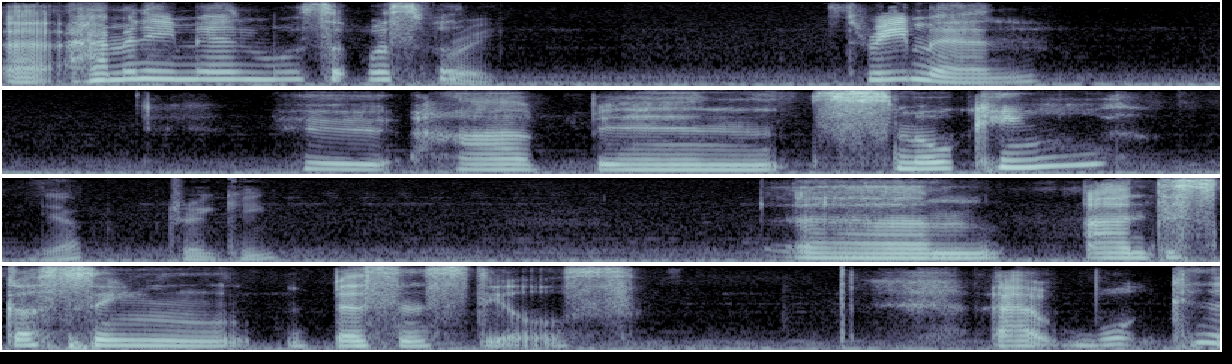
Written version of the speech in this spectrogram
Uh, how many men was it? Was three. Three men who have been smoking Yep, drinking. um, and discussing business deals. Uh, what kind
